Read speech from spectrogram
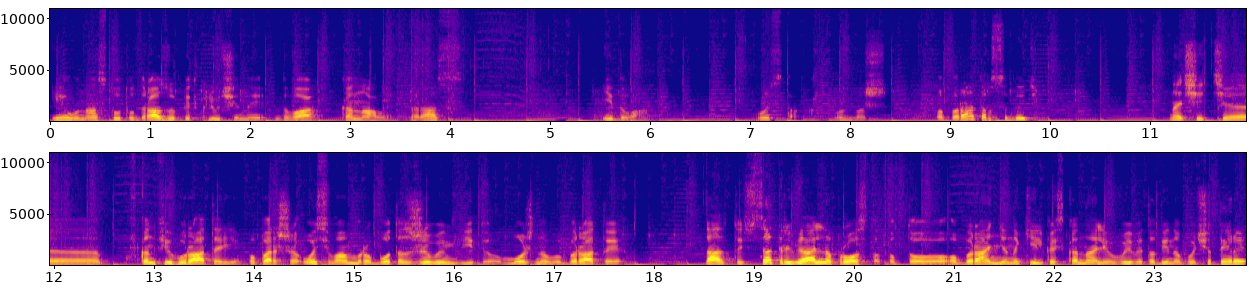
І у нас тут одразу підключені два канали. Раз і два. Ось так. От наш оператор сидить. Значить, е, в конфігураторі, по-перше, ось вам робота з живим відео. Можна вибирати. Да, тобто все тривіально просто. Тобто обирання на кількість каналів вивід 1 або 4.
